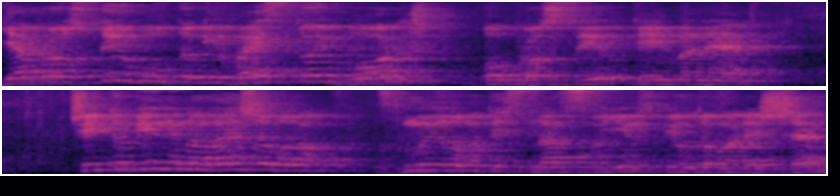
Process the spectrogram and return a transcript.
я простив був тобі весь той борг, бо просив ти мене. Чи тобі не належало змилуватись над своїм співтоваришем,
